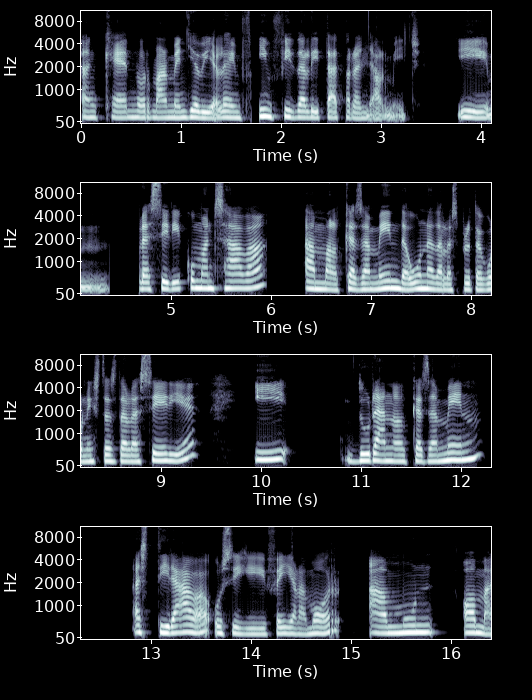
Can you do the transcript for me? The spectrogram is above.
en què normalment hi havia la inf infidelitat per allà al mig. I mm, la sèrie començava amb el casament d'una de les protagonistes de la sèrie i durant el casament es tirava, o sigui, feia l'amor, amb un home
